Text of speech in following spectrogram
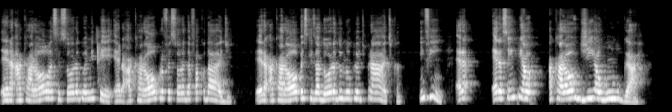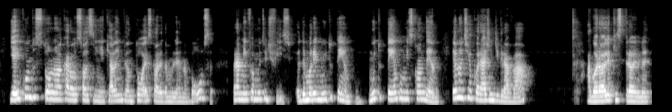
Era a Carol, assessora do MP, era a Carol, professora da faculdade, era a Carol, pesquisadora do núcleo de prática. Enfim, era, era sempre a Carol de algum lugar. E aí, quando se tornou a Carol sozinha, que ela inventou a história da mulher na bolsa, para mim foi muito difícil. Eu demorei muito tempo, muito tempo me escondendo. Eu não tinha coragem de gravar. Agora, olha que estranho, né?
